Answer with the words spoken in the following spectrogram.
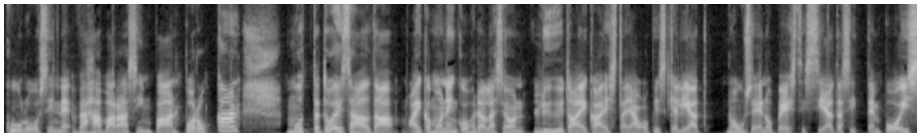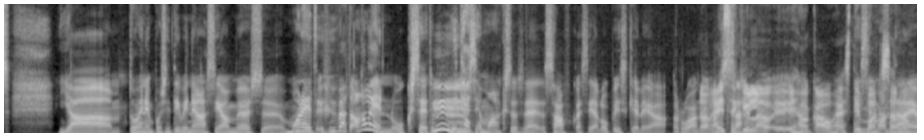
kuuluu sinne vähävaraisimpaan porukkaan, mutta toisaalta aika monen kohdalla se on lyhytaikaista ja opiskelijat nousee nopeasti sieltä sitten pois. Ja toinen positiivinen asia on myös monet hyvät alennukset. Mm. Mitä se maksoi se safka siellä opiskelijaruokalassa? No ei se kyllä ihan kauheasti ei maksanut. ei.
